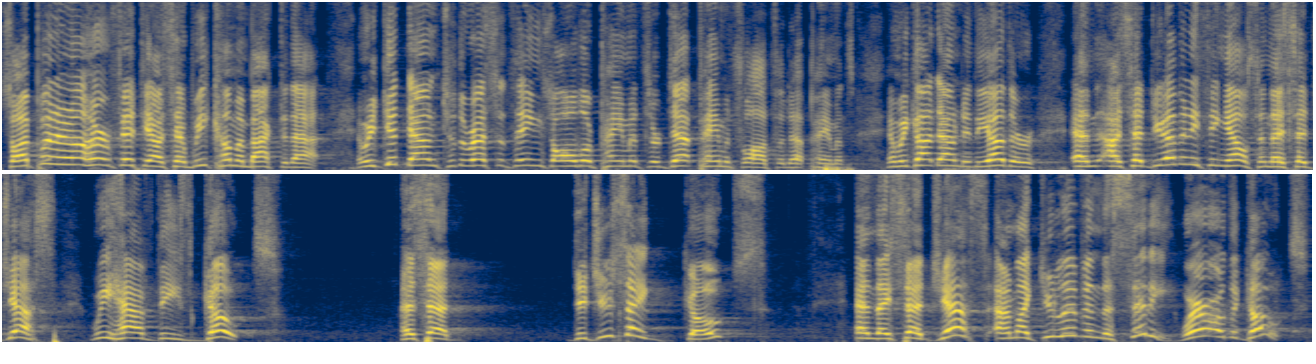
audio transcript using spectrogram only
So I put in 150. I said, we coming back to that. And we get down to the rest of things, all their payments, their debt payments, lots of debt payments. And we got down to the other, and I said, Do you have anything else? And they said, Yes, we have these goats. I said, Did you say goats? And they said, Yes. I'm like, You live in the city. Where are the goats?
